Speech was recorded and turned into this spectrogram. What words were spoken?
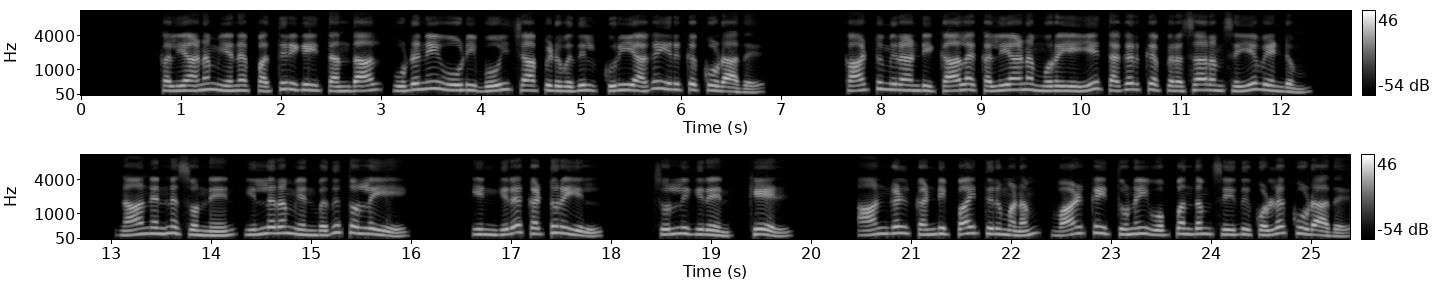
கல்யாணம் என பத்திரிகை தந்தால் உடனே ஓடி போய் சாப்பிடுவதில் குறியாக இருக்கக்கூடாது. காட்டுமிராண்டி கால கல்யாண முறையையே தகர்க்க பிரசாரம் செய்ய வேண்டும். நான் என்ன சொன்னேன் இல்லறம் என்பது தொல்லையே. என்கிற கட்டுரையில் சொல்லுகிறேன் கேள். ஆண்கள் கண்டிப்பாய் திருமணம் வாழ்க்கை துணை ஒப்பந்தம் செய்து கொள்ளக் கூடாது.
